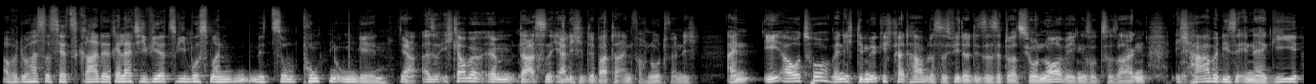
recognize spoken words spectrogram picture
Aber du hast es jetzt gerade relativiert. Wie muss man mit so Punkten umgehen? Ja, also ich glaube, ähm, da ist eine ehrliche Debatte einfach notwendig. Ein E-Auto, wenn ich die Möglichkeit habe, das ist wieder diese Situation Norwegen sozusagen, ich habe diese Energie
